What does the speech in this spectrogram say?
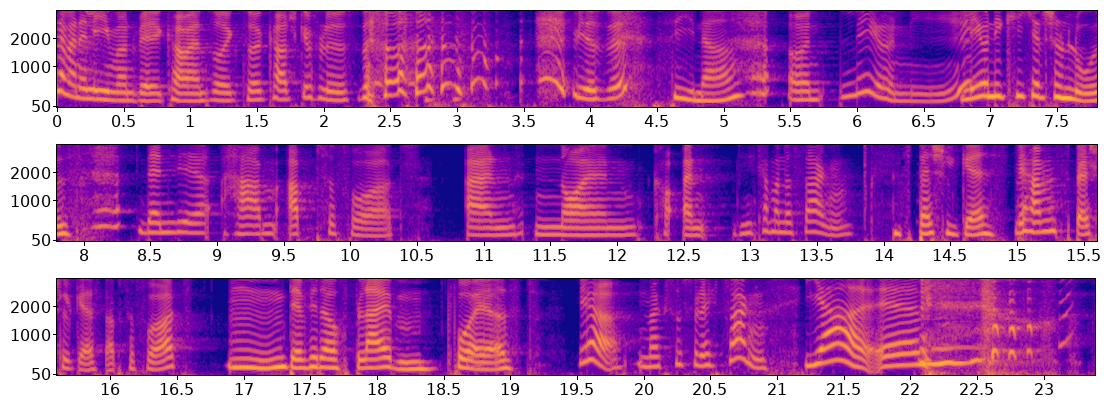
Hallo meine Lieben und willkommen zurück zur Couchgeflüster. Wir sind Sina. und Leonie, Leonie kichert schon los. denn wir haben ab sofort einen neuen, Ko ein, wie kann man das sagen? Ein Special Guest. Wir haben einen Special Guest ab sofort. Mm, der wird auch bleiben, vorerst. Ja, magst du es vielleicht sagen? Ja, ähm,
